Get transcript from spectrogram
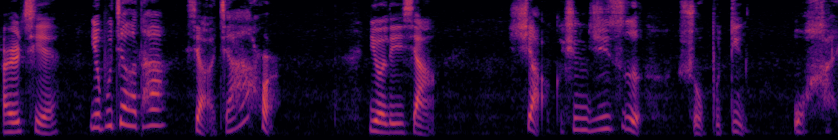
而且也不叫他小家伙。尤利想，下个星期四说不定。我还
